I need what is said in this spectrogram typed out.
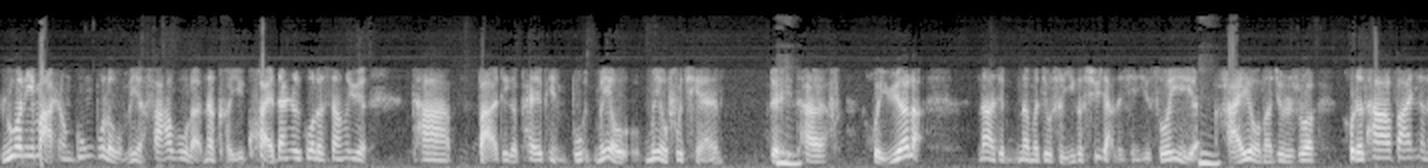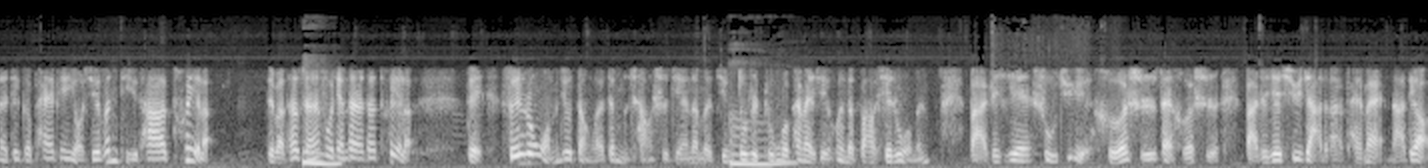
如果你马上公布了，我们也发布了，那可以快，但是过了三个月，他把这个拍品不没有没有付钱，对他毁约了。那就那么就是一个虚假的信息，所以还有呢，就是说，或者他发现了这个拍品有些问题，他退了，对吧？他虽然付钱，但是他退了，对，所以说我们就等了这么长时间，那么就都是中国拍卖协会的帮协助我们把这些数据核实再核实，把这些虚假的拍卖拿掉。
